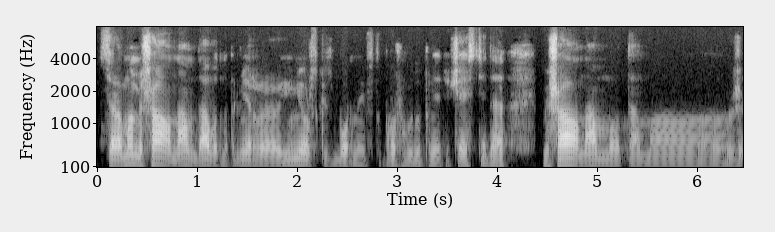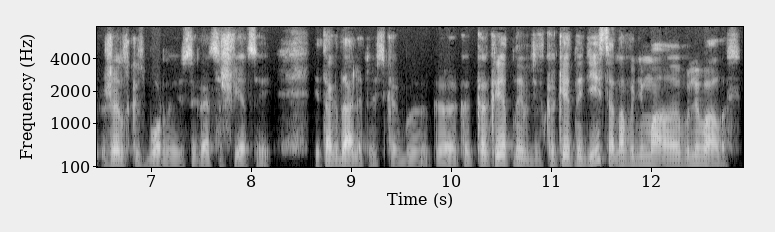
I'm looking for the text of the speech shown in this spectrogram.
все равно мешало нам, да, вот, например, э, юниорской сборной в прошлом году принять участие, да, мешало нам там женской сборной сыграть со Швецией и так далее. То есть, как бы, конкретные, в конкретные действия она вынима, выливалась.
